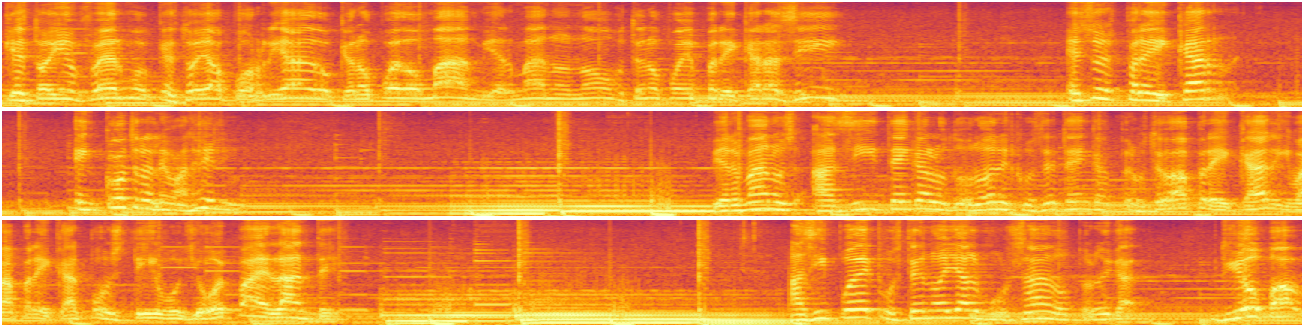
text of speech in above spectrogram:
Que estoy enfermo, que estoy aporreado, que no puedo más, mi hermano. No, usted no puede predicar así. Eso es predicar en contra del Evangelio. Mi hermanos, así tenga los dolores que usted tenga, pero usted va a predicar y va a predicar positivo. Yo voy para adelante. Así puede que usted no haya almorzado, pero diga, Dios va,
